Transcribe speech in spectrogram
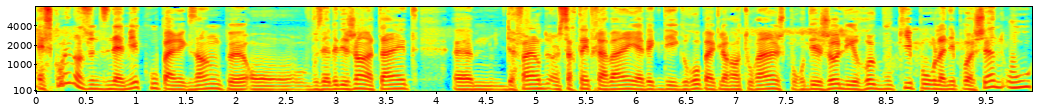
Est-ce qu'on est dans une dynamique où, par exemple, euh, on, vous avez déjà en tête euh, de faire un certain travail avec des groupes, avec leur entourage, pour déjà les rebooker pour l'année prochaine, ou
